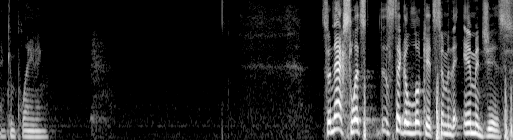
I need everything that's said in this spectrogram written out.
and complaining. So, next, let's, let's take a look at some of the images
